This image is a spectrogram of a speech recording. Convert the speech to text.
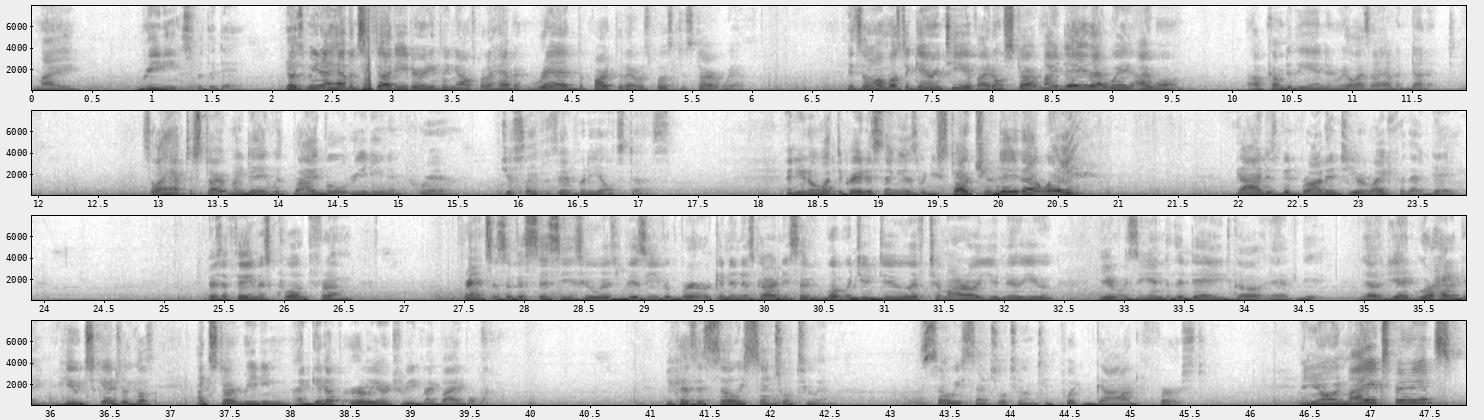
my readings for the day. Doesn't mean I haven't studied or anything else, but I haven't read the part that I was supposed to start with. It's almost a guarantee. If I don't start my day that way, I won't. I'll come to the end and realize I haven't done it. So I have to start my day with Bible reading and prayer, just like as everybody else does. And you know what the greatest thing is when you start your day that way? God has been brought into your life for that day. There's a famous quote from Francis of Assisi, who was busy working in his garden. He said, "What would you do if tomorrow you knew you, it was the end of the day? You'd go, eh, you, you, know, you had, we had a huge schedule. He goes, I'd start reading. I'd get up earlier to read my Bible because it's so essential to him, so essential to him to put God first. And you know, in my experience,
